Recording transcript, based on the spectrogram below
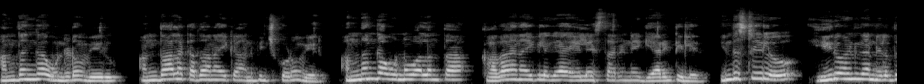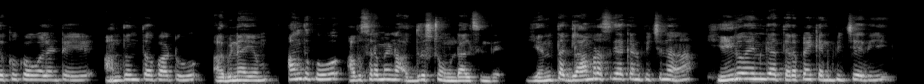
అందంగా ఉండడం వేరు. అందాల కథానాయిక అనిపించుకోవడం వేరు. అందంగా ఉన్న వాళ్ళంతా కథానాయకులుగా ఏలేస్తారనే గ్యారంటీ లేదు. ఇండస్ట్రీలో హీరోయిన్గా నిలదొక్కుకోవాలంటే అందంతో పాటు అభినయం అందుకు అవసరమైన అదృష్టం ఉండాల్సిందే. ఎంత గ్లామరస్గా కనిపించినా హీరోయిన్గా తెరపై కనిపించేది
